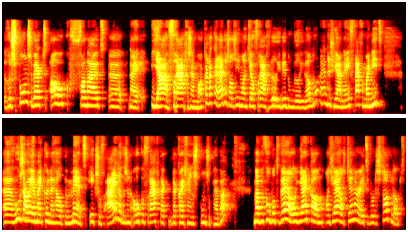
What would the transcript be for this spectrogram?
respons werkt ook vanuit, uh, nou ja, ja, vragen zijn makkelijker. Hè? Dus als iemand jou vraagt, wil je dit doen, wil je dat doen? Hè? Dus ja, nee vragen, maar niet, uh, hoe zou jij mij kunnen helpen met X of Y? Dat is een open vraag, daar, daar kan je geen respons op hebben. Maar bijvoorbeeld wel, jij kan, als jij als generator door de stad loopt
